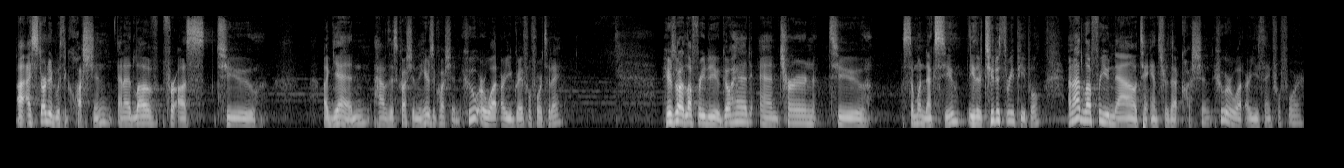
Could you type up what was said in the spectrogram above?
I started with a question, and I'd love for us to again have this question. And here's a question Who or what are you grateful for today? Here's what I'd love for you to do go ahead and turn to someone next to you, either two to three people, and I'd love for you now to answer that question. Who or what are you thankful for?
